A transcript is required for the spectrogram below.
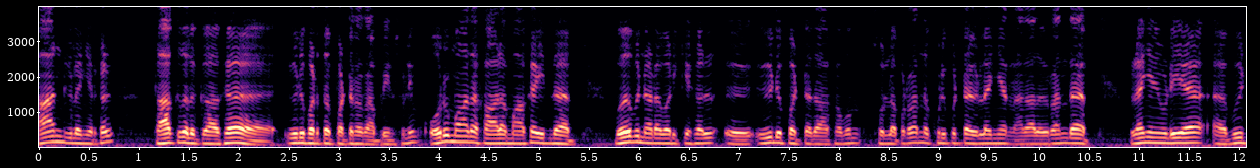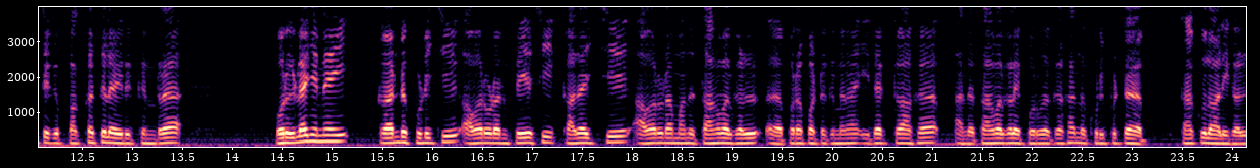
நான்கு இளைஞர்கள் தாக்குதலுக்காக ஈடுபடுத்தப்பட்டனர் அப்படின்னு சொல்லி ஒரு மாத காலமாக இந்த வேவு நடவடிக்கைகள் ஈடுபட்டதாகவும் சொல்லப்படுற அந்த குறிப்பிட்ட இளைஞர் அதாவது இறந்த இளைஞனுடைய வீட்டுக்கு பக்கத்தில் இருக்கின்ற ஒரு இளைஞனை கண்டுபிடிச்சு அவருடன் பேசி கதைச்சு அவரிடம் அந்த தகவல்கள் பெறப்பட்டிருக்கின்றன. இதற்காக அந்த தகவல்களை பெறுவதற்காக அந்த குறிப்பிட்ட தாக்குதலாளிகள்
